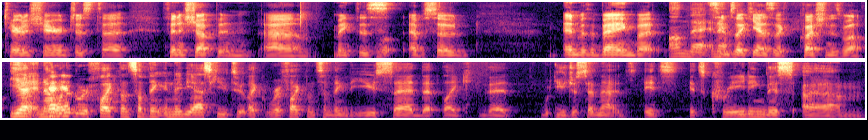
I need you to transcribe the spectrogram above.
care to share just to finish up and um, make this Well- episode end with a bang. But On that, it and seems like he has a question as well. Yeah, and I wanted to reflect on something and maybe ask you to like reflect on something that you said that like that you just said that it's it's, it's creating this um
